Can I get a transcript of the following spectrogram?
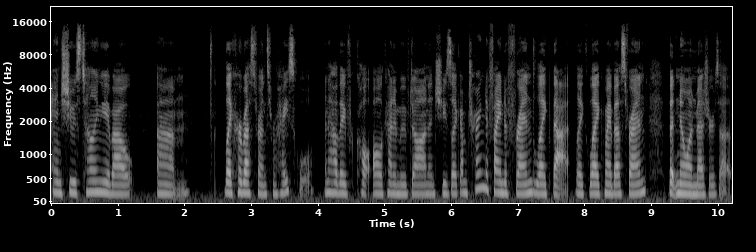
and she was telling me about um like her best friends from high school and how they've call, all kind of moved on and she's like I'm trying to find a friend like that, like like my best friend, but no one measures up.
